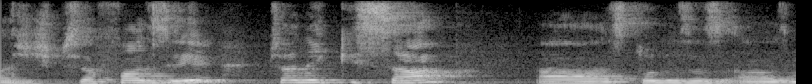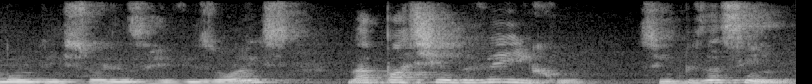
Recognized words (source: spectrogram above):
A gente precisa fazer, precisa anexar as, todas as, as manutenções, as revisões na pastinha do veículo. Simples assim.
